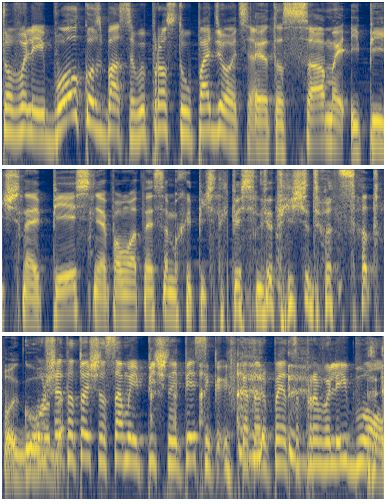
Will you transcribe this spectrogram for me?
то волейбол Кузбасса вы просто упадете. Это самая эпичная песня, по-моему, одна из самых эпичных песен 2020 года. Уж это точно самая эпичная песня, в которой поется про волейбол.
